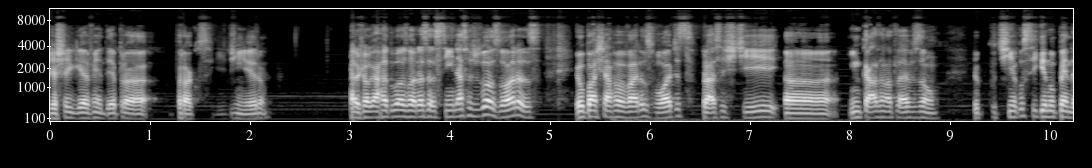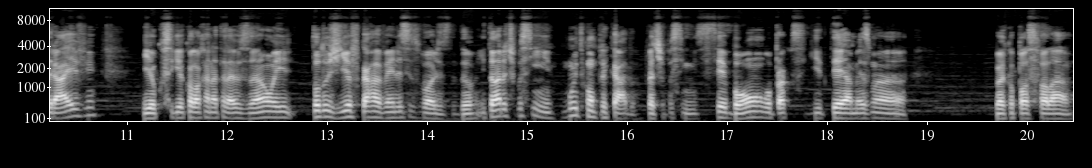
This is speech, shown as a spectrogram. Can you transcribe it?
Já cheguei a vender para conseguir dinheiro. Eu jogava duas horas assim, e nessas duas horas eu baixava vários VODs para assistir uh, em casa na televisão eu tinha conseguido no pendrive e eu conseguia colocar na televisão e todo dia eu ficava vendo esses vlogs, entendeu? Então era, tipo assim, muito complicado pra, tipo assim, ser bom ou pra conseguir ter a mesma. Como é que eu posso falar?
